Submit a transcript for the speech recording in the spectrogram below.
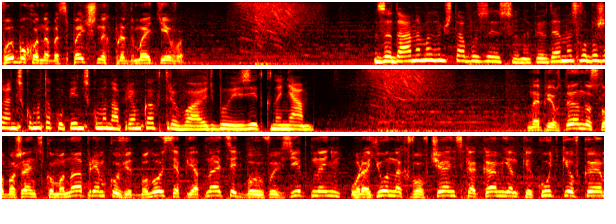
вибухонебезпечних предметів. За даними генштабу ЗСУ, на південно-слобожанському та куп'янському напрямках тривають бої зіткнення. На південно-слобожанському напрямку відбулося 15 бойових зіткнень у районах Вовчанська, Кам'янки, Кутьківки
